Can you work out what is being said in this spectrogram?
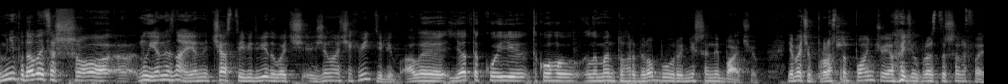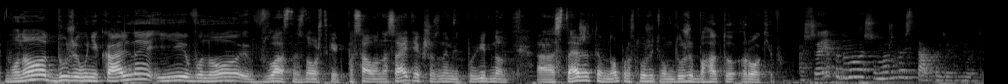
Ну, мені подобається, що е, ну я не знаю, я не частий відвідувач жіночих відділів, але я такої, такого елементу гардеробу раніше не бачив. Я бачив просто пончо, я бачив просто шарфи. Воно дуже унікальне і воно, власне, знову ж таки, як писало на сайті, якщо з ним відповідно е, стежити, воно прослужить вам дуже багато років. А ще я подумала, що можна ось так одягнути.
